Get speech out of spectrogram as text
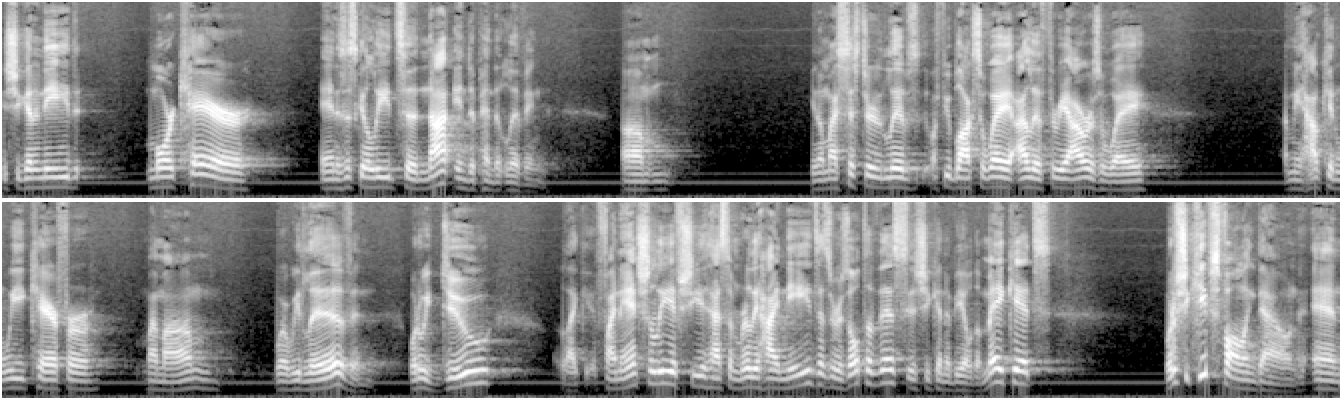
is she going to need more care? And is this going to lead to not independent living? Um, you know, my sister lives a few blocks away. I live three hours away. I mean, how can we care for my mom where we live? And what do we do? Like, financially, if she has some really high needs as a result of this, is she going to be able to make it? What if she keeps falling down and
